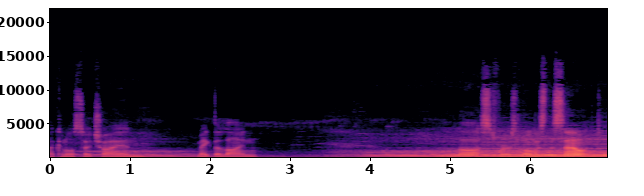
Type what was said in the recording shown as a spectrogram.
I can also try and make the line last for as long as the sound.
